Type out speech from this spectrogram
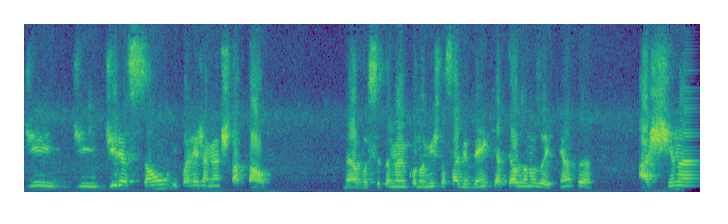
de, de direção e planejamento estatal. Né? Você também, é um economista, sabe bem que até os anos 80 a China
